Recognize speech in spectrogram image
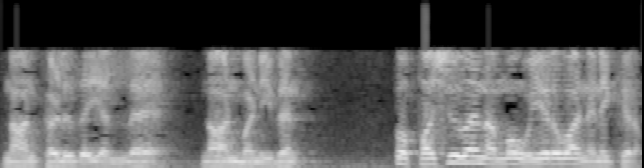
நான் கழுதை அல்ல நான் மனிதன். இப்ப பசுவை நம்ம உயர்வா நினைக்கிறோம்.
